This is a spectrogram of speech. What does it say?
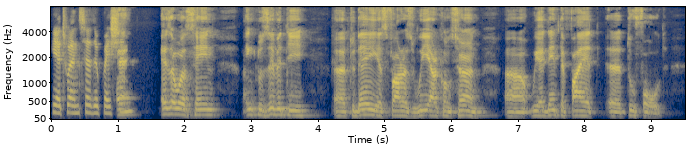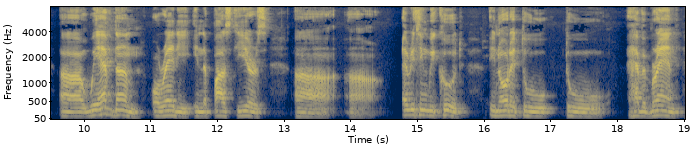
yeah, to answer the question as I was saying, inclusivity uh, today, as far as we are concerned, uh, we identify it uh, twofold. Uh, we have done already in the past years uh, uh, everything we could in order to to have a brand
